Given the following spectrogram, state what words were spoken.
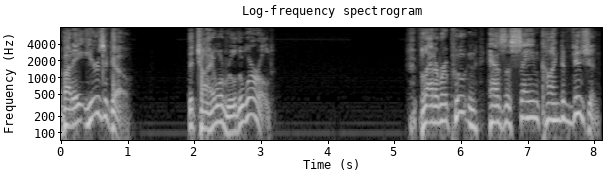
about eight years ago that China will rule the world. Vladimir Putin has the same kind of vision.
